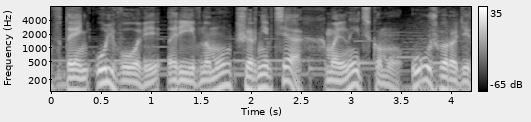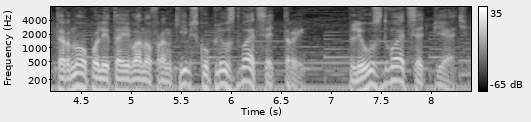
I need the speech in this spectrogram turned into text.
Вдень у Львові, Рівному, Чернівцях, Хмельницькому, Ужгороді, Тернополі та Івано-Франківську плюс 23, плюс 25.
